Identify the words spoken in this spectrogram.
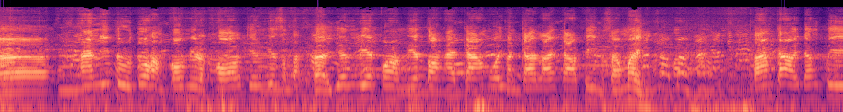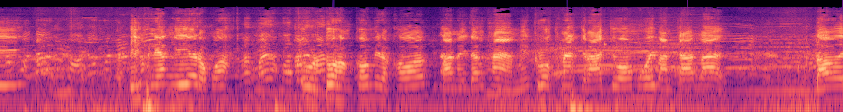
អឺស្ថានីយ៍ទូរទស្សន៍អង្គរមីរ៉ាខលយើងមានសម្រាប់យើងមានព័ត៌មានតោះហេតុការណ៍មួយបានកើតឡើងកាលពីម្សិលមិញតាមការឲ្យដឹងពីពីភ្នាក់ងាររបស់ទូរទស្សន៍អង្គរមីរ៉ាខលបានឲ្យដឹងថាមានគ្រោះថ្នាក់ចរាចរណ៍មួយបានកើតឡើងដោយ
